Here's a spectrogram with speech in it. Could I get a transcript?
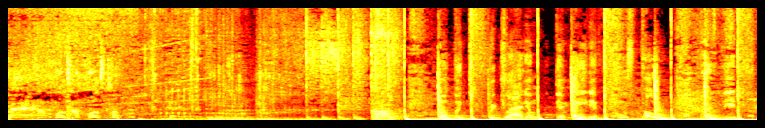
Double triple gliding, they made it. Post-post.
